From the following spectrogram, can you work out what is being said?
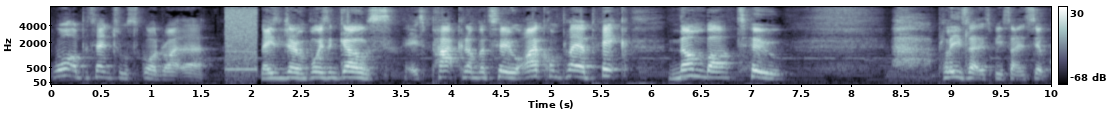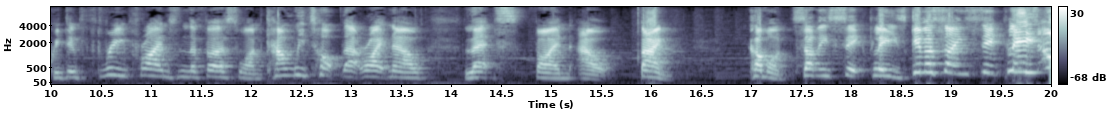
What a potential squad right there. Ladies and gentlemen, boys and girls, it's pack number two. Icon player pick number two. Please let this be something sick. We did three primes in the first one. Can we top that right now? Let's find out. Bang. Come on, something sick, please. Give us something sick, please.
